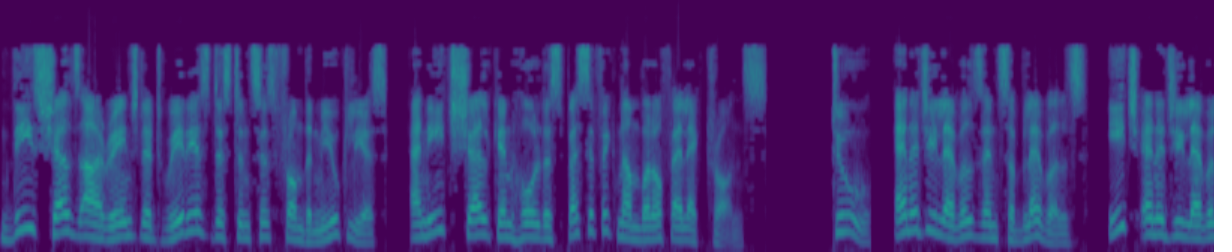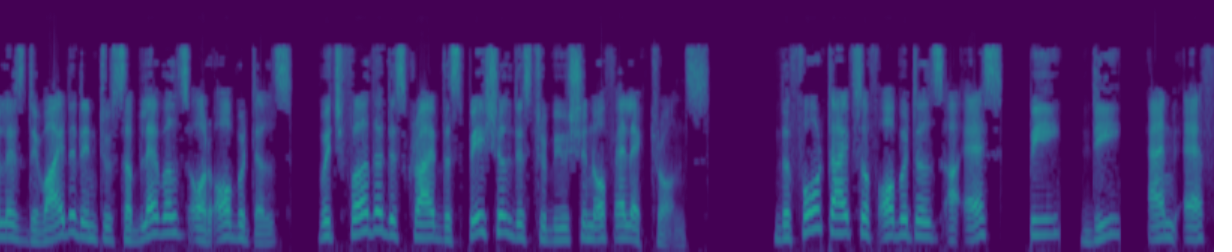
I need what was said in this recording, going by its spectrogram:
These shells are arranged at various distances from the nucleus, and each shell can hold a specific number of electrons. 2. Energy levels and sublevels. Each energy level is divided into sublevels or orbitals, which further describe the spatial distribution of electrons. The four types of orbitals are s, p, d, and f,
